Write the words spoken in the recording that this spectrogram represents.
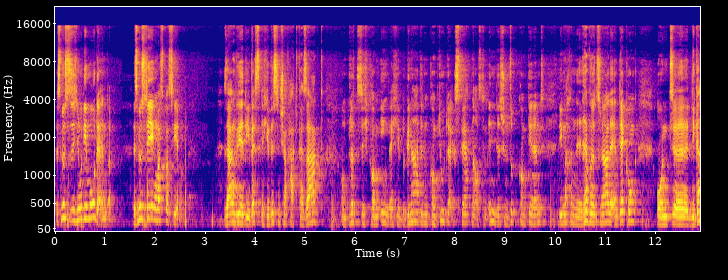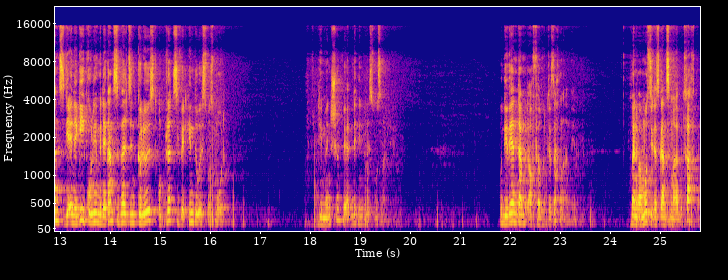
Es müsste sich nur die Mode ändern. Es müsste irgendwas passieren. Sagen wir, die westliche Wissenschaft hat versagt und plötzlich kommen irgendwelche begnadeten Computerexperten aus dem indischen Subkontinent, die machen eine revolutionäre Entdeckung und äh, die, ganze, die Energieprobleme der ganzen Welt sind gelöst und plötzlich wird Hinduismus Mode. Die Menschen werden den Hinduismus annehmen. Und die werden damit auch verrückte Sachen annehmen. Ich meine, man muss sich das Ganze mal betrachten.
